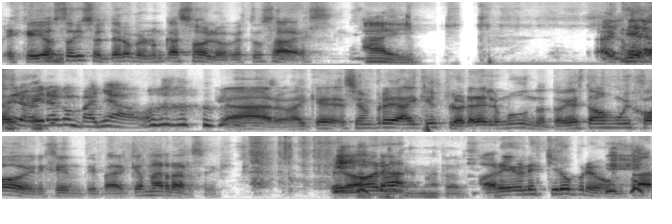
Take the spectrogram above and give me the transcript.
Es que yo estoy soltero, pero nunca solo, que tú sabes. Ay, Hay que, Soltero, hay- pero bien acompañado. claro, hay que, siempre hay que explorar el mundo. Todavía estamos muy jóvenes, gente. ¿Para qué amarrarse? Pero ahora, ahora yo les quiero preguntar,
